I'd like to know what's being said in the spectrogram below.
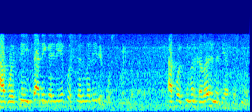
આ પોસ્ટની ઈચ્છા નહીં કરી એ પોસ્ટ મળી આ પોસ્ટની મને ખબર જ નથી આ પોસ્ટની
